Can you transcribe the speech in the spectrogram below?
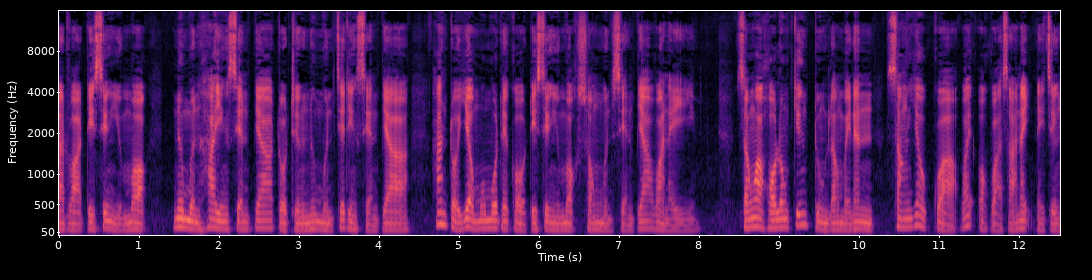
ลาดว่าที่เสียงอยู่หมอกหนึ่งหมื่นห้ายิงเสียนปียต่อถึงหนึ่งหมื่นเจ็ดยิงเสียนปียห้านต่อเย่าโมโมเดโก็ที่เสียงอยู่หมอกสองหมื่นเสียนปียว่าใน สังว่าหอลงเกี้ยงตุงหลังใหม่นั้นสั่งเย่ากว่าไว้ออกว่าสาในในจึง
